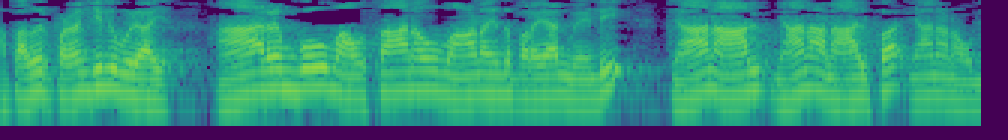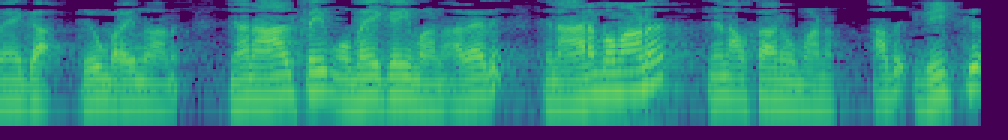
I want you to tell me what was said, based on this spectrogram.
അപ്പൊ അതൊരു പഴഞ്ചൊല്ല് പോലായി. ആരംഭവും അവസാനവുമാണ് എന്ന് പറയാൻ വേണ്ടി ഞാൻ ആൽ ഞാനാണ് ആൽഫ ഞാനാണ് ഒമേഗ ദൈവം പറയുന്നതാണ്. ഞാൻ ആൽഫയും ഒമേഗയുമാണ്. അതായത് ഞാൻ ആരംഭമാണ് ഞാൻ അവസാനവുമാണ്. അത് ഗ്രീക്ക്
